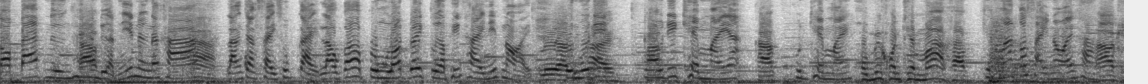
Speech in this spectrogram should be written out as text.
รอแป๊บหนึ่งให้ครัมับนเดือดนิดนึงนะคะ อ่าหลังจากใส่ซุปไก่เราก็ปรุงรสด้วยเกลือพริกไทยนิดหน่อยเกลือคุณวูดดี้พริกไทยครับคุณวูดดี้เค็มไหมอะครับ คุณเค็มไหม ผมเป็นคนเค็มมากครับเค็มมากก็ใส่น้อยค่ะ อ่าโอเค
